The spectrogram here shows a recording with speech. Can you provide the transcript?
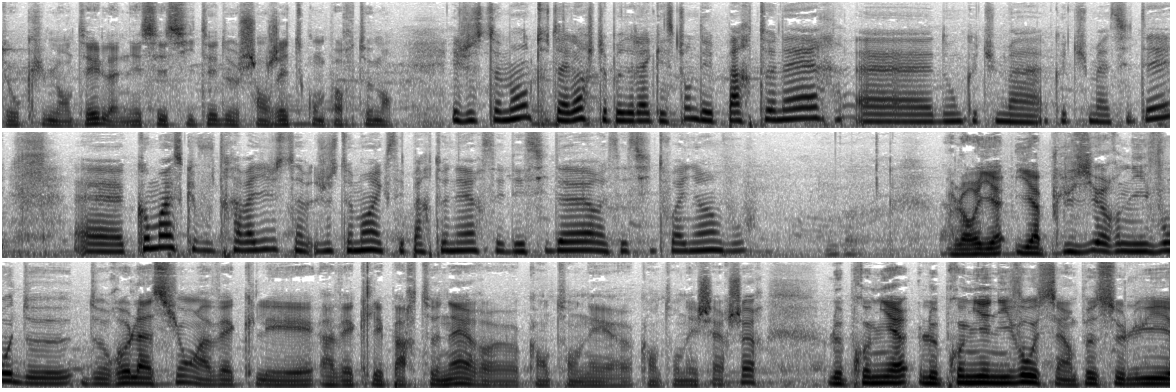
documentée, la nécessité de changer de comportement. Et justement, tout à l'heure, je te posais la question des partenaires euh, donc, que tu m'as cités. Euh, comment est-ce que vous travaillez justement avec ces partenaires, ces décideurs et ces citoyens, vous? Alors il y, a, plusieurs niveaux de, de relations avec les, partenaires euh, quand, on est, quand on est chercheur. Le premier, le premier niveau, c'est un peu celui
